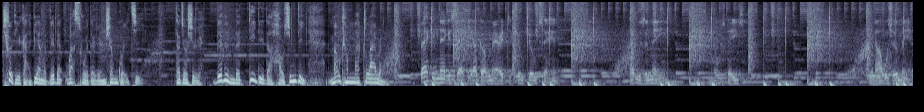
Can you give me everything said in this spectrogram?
彻底改变了 Vivian Westwood 的人生轨迹。他就是 Vivian 的弟弟的好兄弟 Malcolm McLaren。Back in Nagasaki, I got married to Chocho San. That was her name in those days. when I was her man.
